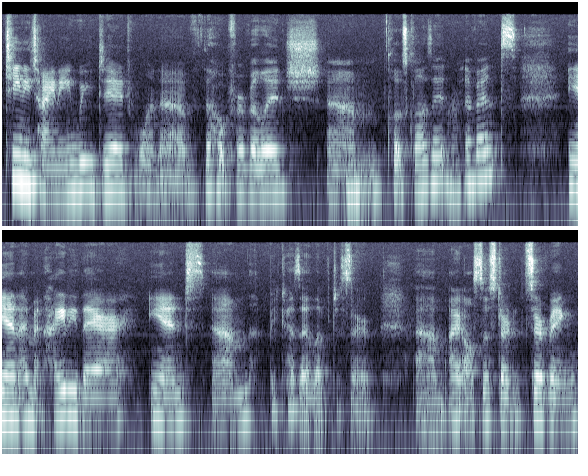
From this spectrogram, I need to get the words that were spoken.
teeny tiny, we did one of the Hope for Village um, mm. close closet mm. events and I met Heidi there. And um, because I love to serve, um, I also started serving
